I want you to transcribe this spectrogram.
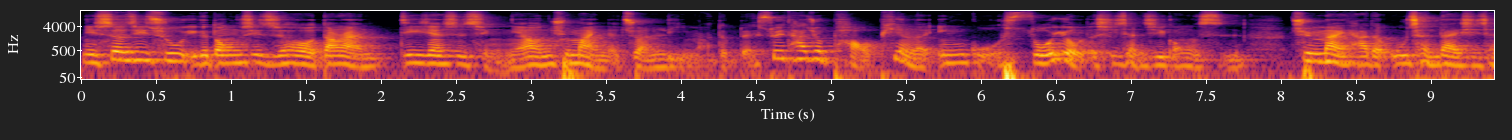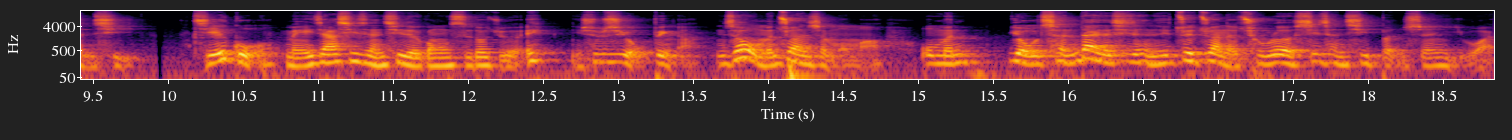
你设计出一个东西之后，当然第一件事情你要去卖你的专利嘛，对不对？所以他就跑遍了英国所有的吸尘器公司，去卖他的无尘袋吸尘器。结果每一家吸尘器的公司都觉得，哎，你是不是有病啊？你知道我们赚什么吗？我们有尘袋的吸尘器最赚的，除了吸尘器本身以外，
